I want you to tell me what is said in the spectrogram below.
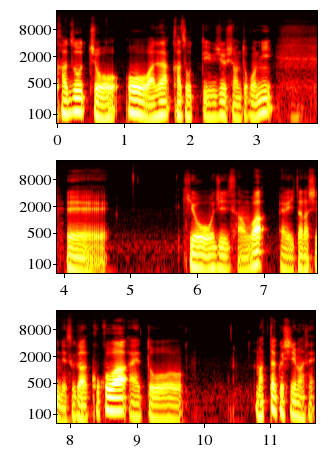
加須町大和田加須っていう住所のとこに、えー、清おじいさんは、えー、いたらしいんですがここは、えっ、と全く知りません。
